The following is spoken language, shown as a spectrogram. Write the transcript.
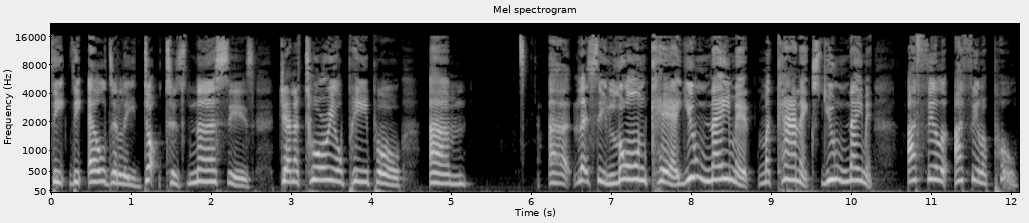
the, the elderly, doctors, nurses, janitorial people, um, uh, let's see, lawn care, you name it, mechanics, you name it. I feel, I feel a pull.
